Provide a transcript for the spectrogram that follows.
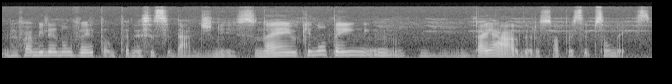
minha família não vê tanta necessidade nisso, né? E o que não tem não tá errado, era só a percepção deles.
